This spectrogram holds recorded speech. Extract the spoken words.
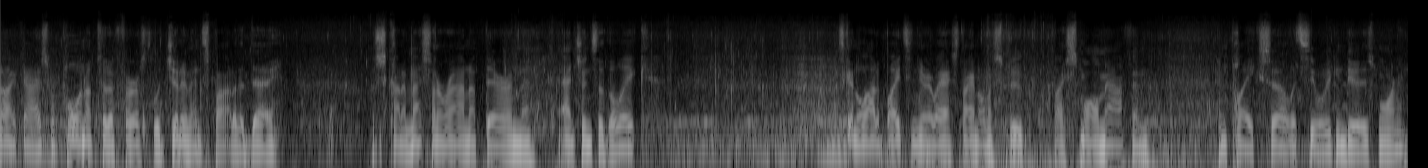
Alright guys, we're pulling up to the first legitimate spot of the day. Just kind of messing around up there in the entrance of the lake. I was getting a lot of bites in here last night on the spook by smallmouth and, and pike, so let's see what we can do this morning.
